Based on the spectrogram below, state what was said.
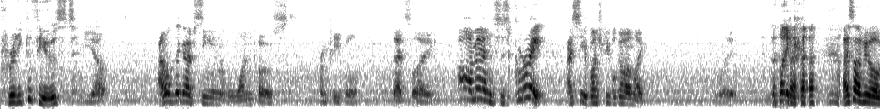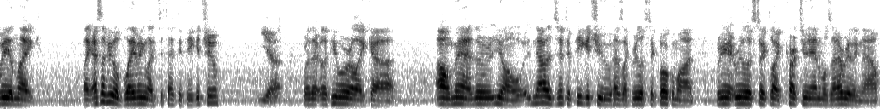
pretty confused. Yep. I don't think I've seen one post from people that's like, "Oh man, this is great." I see a bunch of people going like, "What?" like, I saw people being like, like I saw people blaming like Detective Pikachu, yeah. where they like people were like, uh, "Oh man, they're you know now that Detective Pikachu has like realistic Pokemon, we're gonna get realistic like cartoon animals and everything now."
